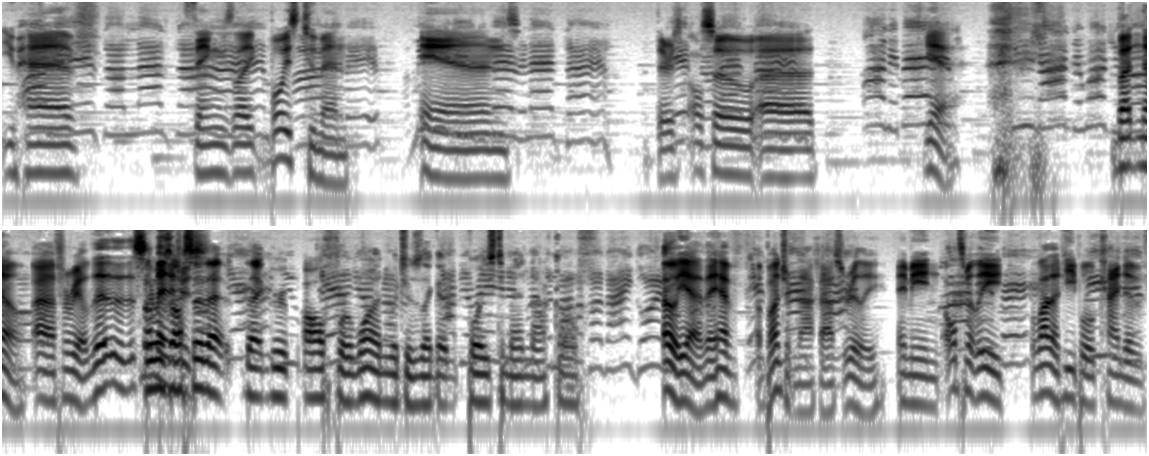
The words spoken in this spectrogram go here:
you have things like Boyz II Men, and there's also uh, yeah. but no, uh, for real. The, the, the There some was managers- also that, that group All-4-One, which was like a Boyz II Men knockoff. Oh yeah, they have a bunch of knockoffs. Really, I mean, ultimately, a lot of people kind of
